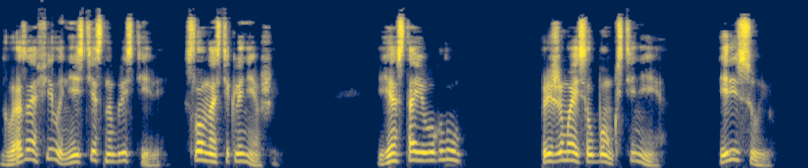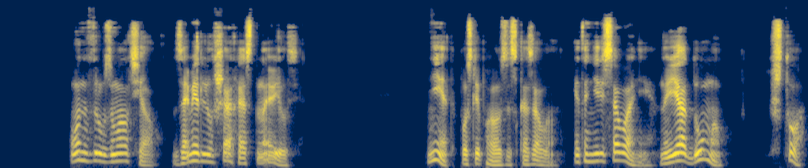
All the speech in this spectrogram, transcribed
Глаза Фила неестественно блестели, словно остекленевшие. «Я стою в углу, прижимаясь лбом к стене, и рисую». Он вдруг замолчал, замедлил шаг и остановился. «Нет», — после паузы сказал он, — «это не рисование, но я думал...» «Что?»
